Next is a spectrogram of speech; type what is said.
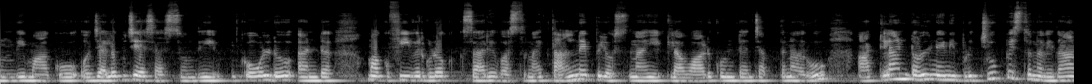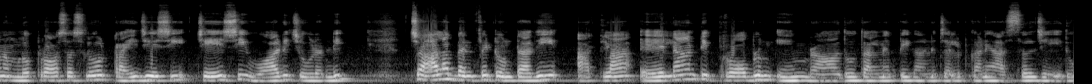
ఉంది మాకు జలుబు చేసేస్తుంది కోల్డ్ అండ్ మాకు ఫీవర్ కూడా ఒక్కొక్కసారి వస్తున్నాయి తలనొప్పిలు వస్తున్నాయి ఇట్లా వాడుకుంటే అని చెప్తున్నారు. అట్లాంటి వాళ్ళు నేను ఇప్పుడు చూపిస్తున్న విధానంలో ప్రాసెస్లో ట్రై చేసి చేసి వాడి చూడండి. చాలా బెనిఫిట్ ఉంటుంది. అట్లా ఎలాంటి ప్రాబ్లం ఏం రాదు. తలనొప్పి కానీ జలుబు కానీ అస్సలు చేయదు.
